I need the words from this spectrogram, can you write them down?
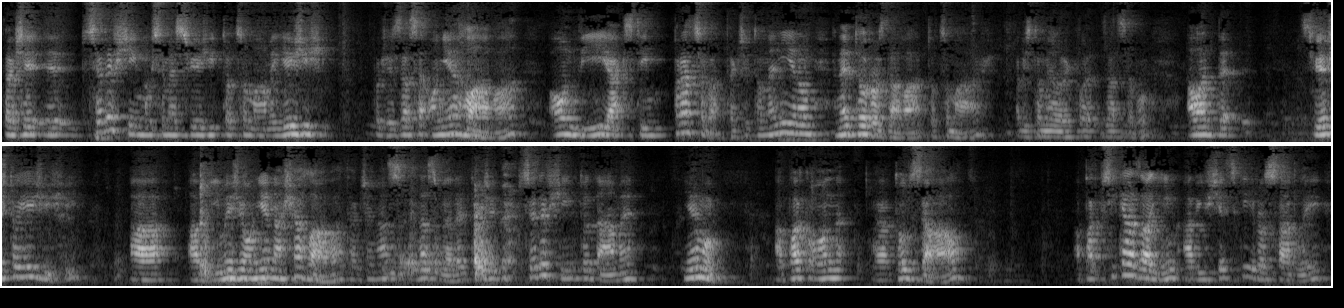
Takže e, především musíme svěžit to, co máme Ježíši. Protože zase on je hlava a on ví, jak s tím pracovat. Takže to není jenom hned to rozdává, to, co máš, abys to měl rychle za sebou, ale de, svěž to Ježíši a, a víme, že on je naša hlava, takže nás, nás vede, takže především to dáme jemu. A pak on e, to vzal a pak přikázal jim, aby všichni rozsadli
